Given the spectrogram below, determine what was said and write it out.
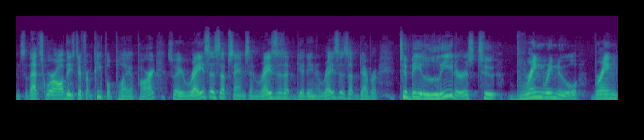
And so that's where all these different people play a part. So he raises up Samson, raises up Gideon, and raises up Deborah to be leaders to bring renewal, bring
